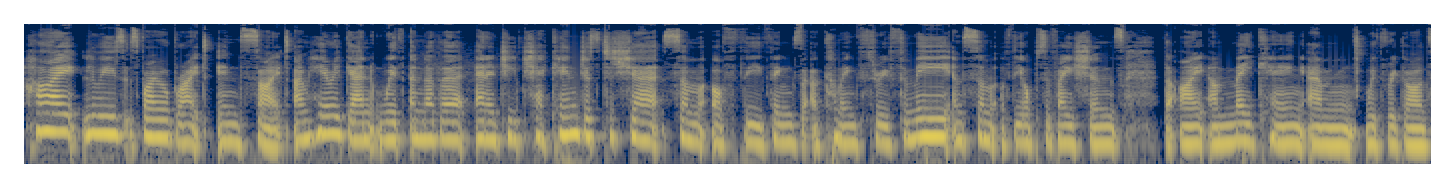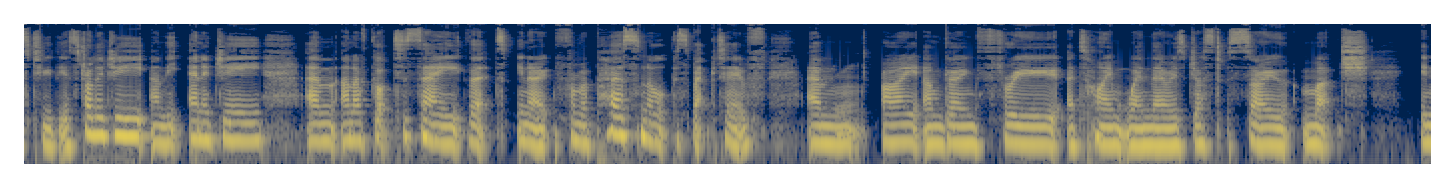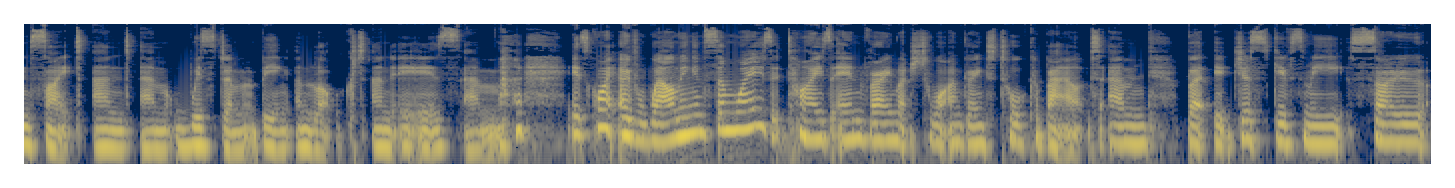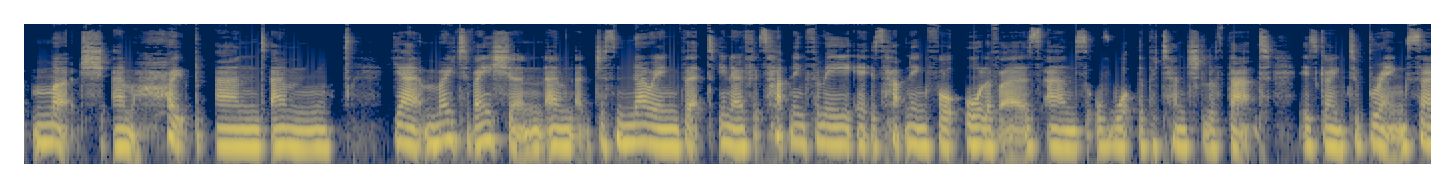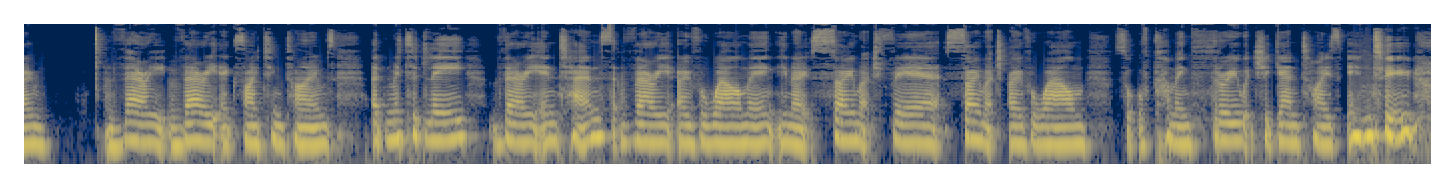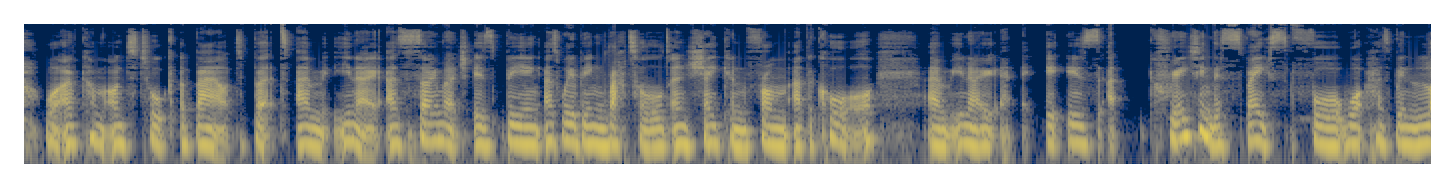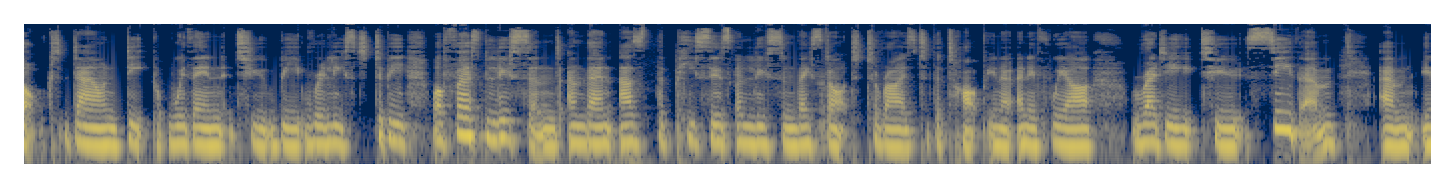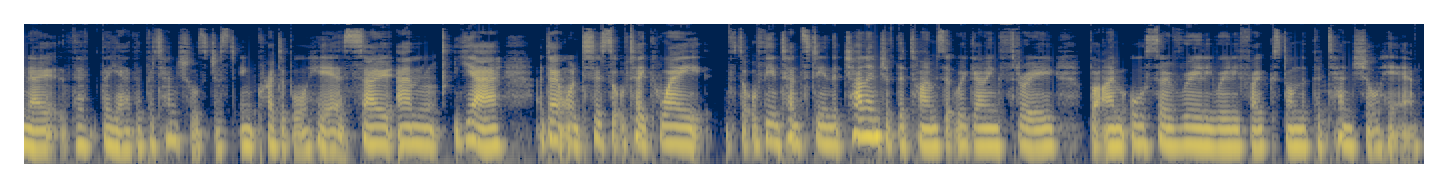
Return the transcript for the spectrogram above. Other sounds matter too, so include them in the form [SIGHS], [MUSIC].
Hi, Louise Spiral Bright Insight. I'm here again with another energy check-in just to share some of the things that are coming through for me and some of the observations that I am making um, with regards to the astrology and the energy. Um, and I've got to say that, you know, from a personal perspective, um, I am going through a time when there is just so much insight and um, wisdom being unlocked. And it is um, [LAUGHS] it's quite overwhelming in some ways. It ties in very much to what I'm going to talk about um, but it just gives me so much um, hope and um, yeah motivation and just knowing that you know if it's happening for me it is happening for all of us and sort of what the potential of that is going to bring. So very, very exciting times. Admittedly, very intense, very overwhelming, you know, so much fear, so much overwhelm sort of coming through, which again ties [LAUGHS] into what I've come on to talk about. But, um, you know, as so much is being, as we're being rattled and shaken from at the core, um, you know, it is creating this space for what has been locked down deep within to be released, to be, well, first loosened, and then as the pieces are loosened, they start to rise to the top, you know, and if we are ready to see them, um, you know, the, the, yeah, the potential is just incredible here. So, um, yeah, I don't want to sort of take away sort of the intensity and the challenge of the times that we're going through, but I'm also really, really focused on the potential here.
